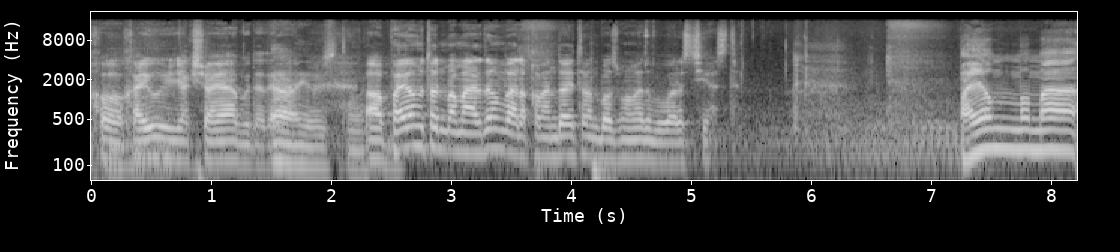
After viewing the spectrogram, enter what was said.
خب خیلی یک شایعه بوده دیگه پیامتون به مردم و علاقمندایتان باز محمد مبارز چی هست؟ پیام ما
